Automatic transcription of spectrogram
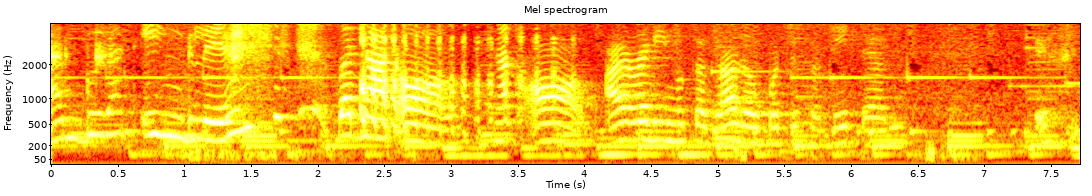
I'm good at English, but not all. Not all. I already know Tagalog, but just a little. If you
